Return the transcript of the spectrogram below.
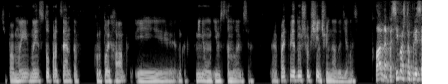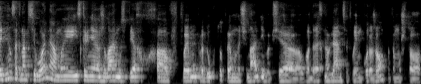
типа мы мы сто процентов крутой хаб и ну, как минимум им становимся. Поэтому я думаю, что вообще ничего не надо делать. Ладно, спасибо, что присоединился к нам сегодня. Мы искренне желаем успехов твоему продукту, твоему начинанию. Вообще вдохновляемся твоим куражом, потому что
